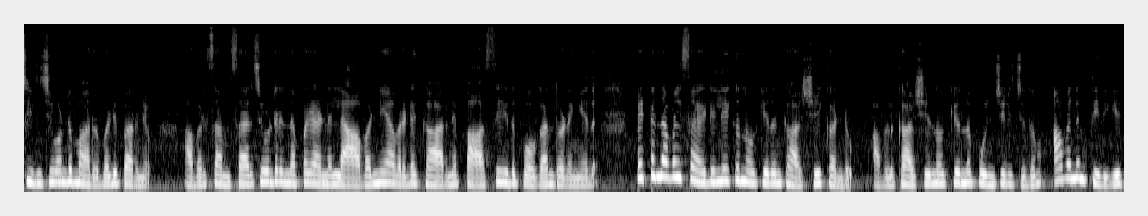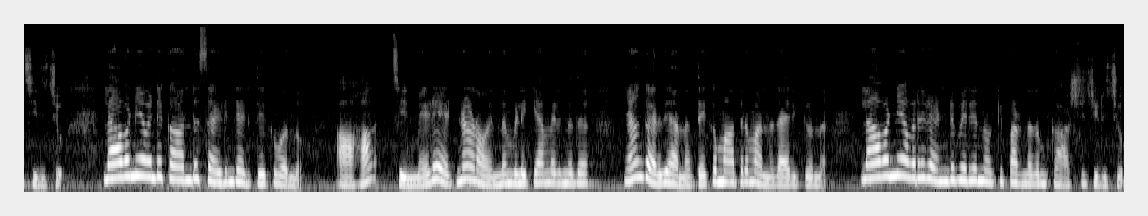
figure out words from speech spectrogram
ചിരിച്ചുകൊണ്ട് മറുപടി പറഞ്ഞു അവർ സംസാരിച്ചുകൊണ്ടിരുന്നപ്പോഴാണ് ലാവണ്യ അവരുടെ കാറിനെ പാസ് ചെയ്ത് പോകാൻ തുടങ്ങിയത്. പെട്ടെന്ന് അവൾ സൈഡിലേക്ക് നോക്കിയതും കാശിയെ കണ്ടു. അവൾ കാശിയെ നോക്കിയൊന്ന് പുഞ്ചിരിച്ചതും അവനും തിരികെ ചിരിച്ചു. ലാവണ്യ അവന്റെ കാറിന്റെ സൈഡിന്റെ അടുത്തേക്ക് വന്നു. ആഹാ ചിന്മയുടെ ഏട്ടനാണോ എന്നും വിളിക്കാൻ വരുന്നത്? ഞാൻ കരുതി അന്നത്തേക്ക് മാത്രം വന്നതായിരിക്കുമെന്ന്. ലാവണ്യ അവരെ രണ്ടുപേരെയും നോക്കി പറഞ്ഞതും കാശി ചിരിച്ചു.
